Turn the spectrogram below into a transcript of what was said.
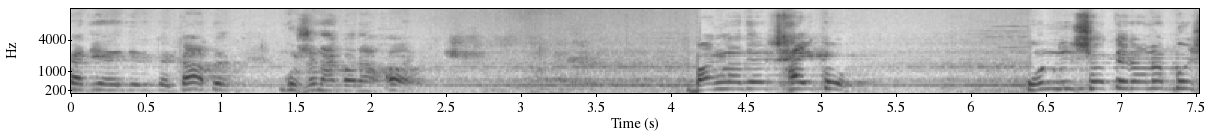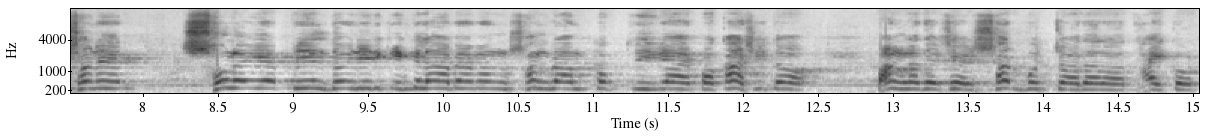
কাদিয়ানিদেরকে কাপের ঘোষণা করা হয়। বাংলাদেশ হাইকোর্ট উনিশশো তিরানব্বই সনের ষোলোই এপ্রিল দৈনিক ইংলাব এবং সংগ্রাম পত্রিকায় প্রকাশিত বাংলাদেশের সর্বোচ্চ আদালত হাইকোর্ট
